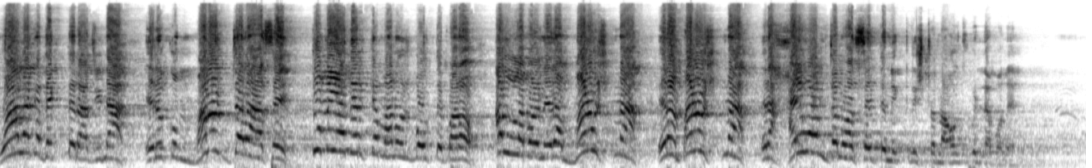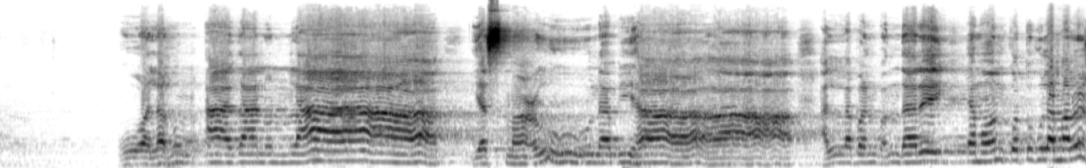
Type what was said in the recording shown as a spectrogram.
ওয়ালাকে দেখতে রাজি না, এরকম মানুষ যারা আছে, তুমি এদেরকে মানুষ বলতে পারো। আল্লাহ বলেন, এরা মানুষ না, এরা মানুষ না, এরা হাইওয়ান জানোয়ার চাইতে নিকৃষ্ট না হজবিল্লা বলেন। ওয়ালাহুম আযানুন লা ইয়াসমাউনা বিহা। আল্লাহ বান এমন কতগুলা মানুষ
